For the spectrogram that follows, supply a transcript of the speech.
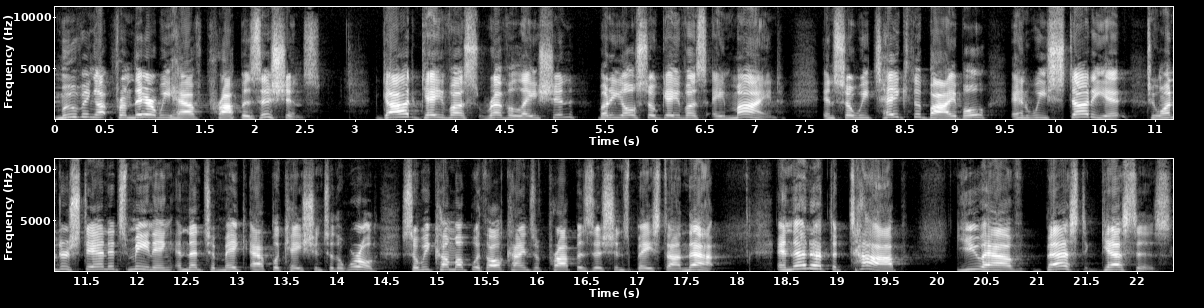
Moving up from there, we have propositions. God gave us revelation, but He also gave us a mind. And so we take the Bible and we study it to understand its meaning and then to make application to the world. So we come up with all kinds of propositions based on that. And then at the top, you have best guesses,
